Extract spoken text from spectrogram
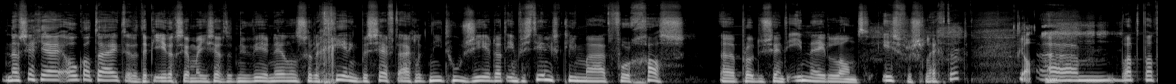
nou zeg jij ook altijd, dat heb je eerder gezegd, maar je zegt het nu weer, de Nederlandse regering beseft eigenlijk niet hoezeer dat investeringsklimaat voor gas producent in Nederland is verslechterd. Ja. Um, wat, wat,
